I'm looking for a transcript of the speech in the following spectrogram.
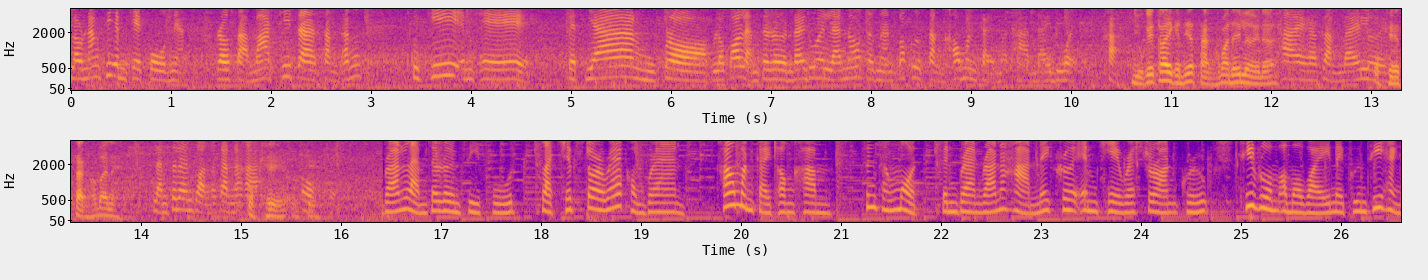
เรานั่งที่ MK Gold เนี่ย เราสามารถที่จะสั่งทั้งสุกี้ MK เป็ดย่าง หมูกรอบ แล้วก็แหลมเจริญได้ด้วย และนอกจากนั้นก็คือสั่งข้าวมันไก่มาทานได้ด้วยค่ะ อยู่ใกล้ๆกันเนี่ยสั่งเข้ามาได้เลยนะ ใช่ค่ะ สั่งได้เลโอย เคสั่งเข้ามาเลย แหลมเจริญก่อนแล้วกันนะคะ โอเคโอเค ร้านแหลมเจริญซีฟู้ดแฟลกชิพสโตร์แรกของแบรนด์ ข้าวมันไก่ทองคำ ซึ่งทั้งหมดเป็นแบรนด์ร้านอาหารในเครือ MK Restaurant Group ที่รวมเอามาไว้ในพื้นที่แห่ง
